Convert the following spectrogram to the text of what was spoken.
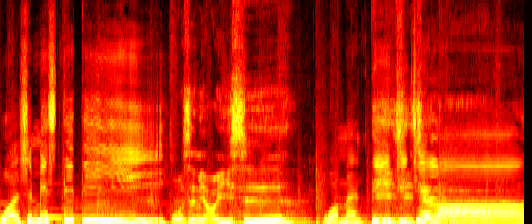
我是 Miss 弟弟，我是鸟医师，我们第一集见喽。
